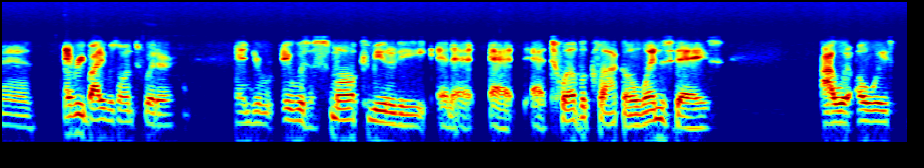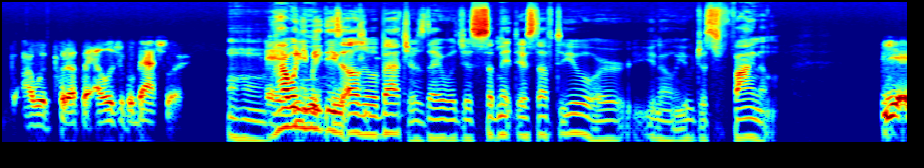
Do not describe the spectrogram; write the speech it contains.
man. Everybody was on Twitter, and you it was a small community. And at at at twelve o'clock on Wednesdays, I would always I would put up an eligible bachelor, Mm-hmm. How would you would meet these do- eligible bachelors? They would just submit their stuff to you, or you know, you would just find them. Yeah,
